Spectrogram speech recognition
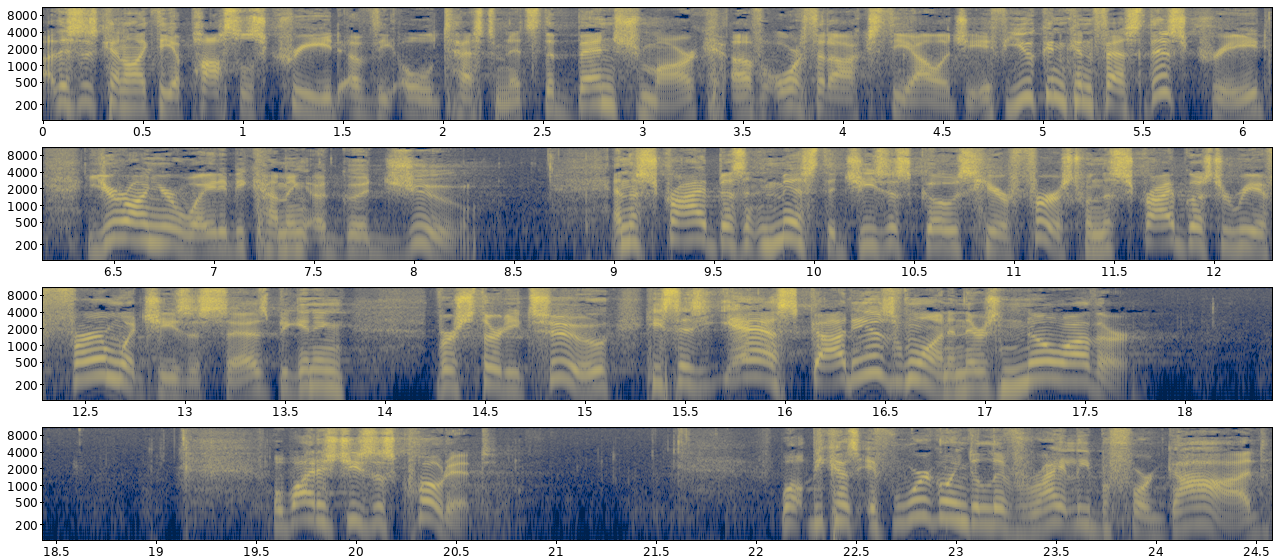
Uh, this is kind of like the Apostles' Creed of the Old Testament. It's the benchmark of Orthodox theology. If you can confess this creed, you're on your way to becoming a good Jew. And the scribe doesn't miss that Jesus goes here first. When the scribe goes to reaffirm what Jesus says, beginning verse 32, he says, Yes, God is one, and there's no other. Well, why does Jesus quote it? Well, because if we're going to live rightly before God,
